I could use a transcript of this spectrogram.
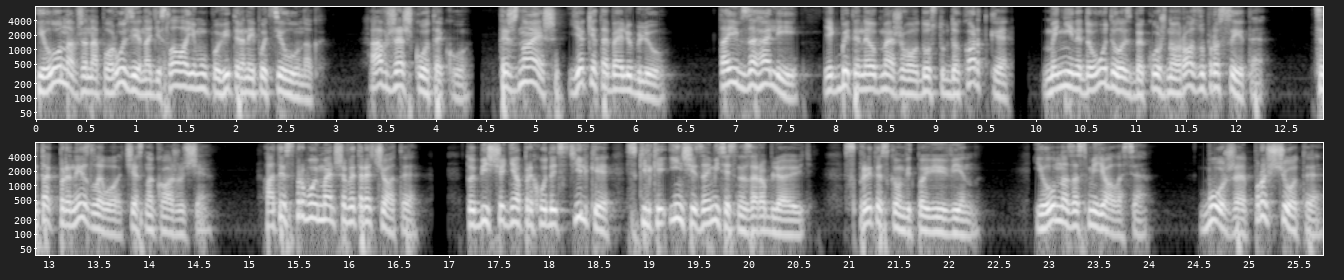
Ілона вже на порозі надіслала йому повітряний поцілунок. А вже ж, котику, ти ж знаєш, як я тебе люблю. Та й взагалі, якби ти не обмежував доступ до картки, мені не доводилось би кожного разу просити. Це так принизливо, чесно кажучи. А ти спробуй менше витрачати. Тобі щодня приходить стільки, скільки інші за місяць не заробляють, з притиском відповів він. Ілона засміялася. Боже, про що ти?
